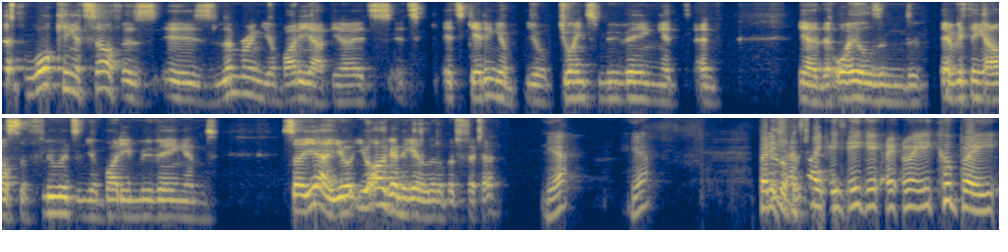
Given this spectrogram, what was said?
just walking itself is is limbering your body up. You know, it's it's it's getting your your joints moving. It and yeah, the oils and everything else, the fluids in your body moving, and so yeah, you you are going to get a little bit fitter. Yeah, yeah. But it's, say it, it, it, mean, it could be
